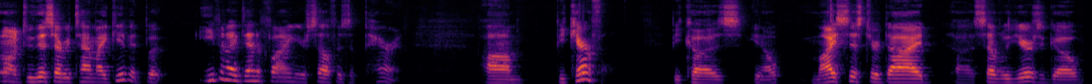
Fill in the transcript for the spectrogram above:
oh, do this every time I give it, but even identifying yourself as a parent, um, be careful because, you know, my sister died uh, several years ago,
